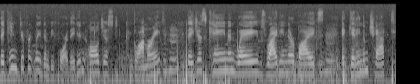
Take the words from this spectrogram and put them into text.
they came differently than before. They didn't all just conglomerate. Mm-hmm. They just came in waves, riding their bikes Mm-hmm. and getting them checked.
